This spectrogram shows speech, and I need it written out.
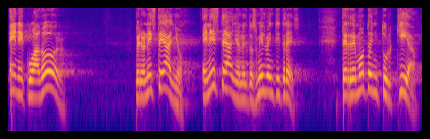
en Ecuador. Pero en este año, en este año, en el 2023, terremoto en Turquía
